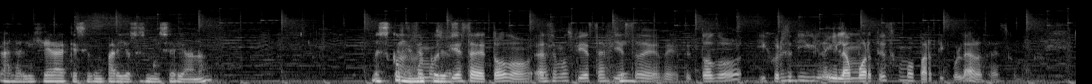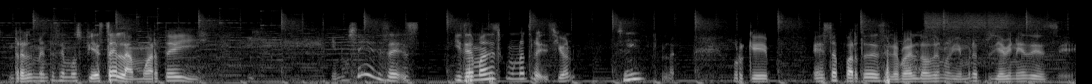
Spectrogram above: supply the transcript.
a la ligera que según para ellos es muy serio, ¿no? Es como hacemos fiesta de todo, hacemos fiesta, fiesta de, todo y, y, la muerte es como particular, o sea, es como realmente hacemos fiesta de la muerte y, y, no sé, y además es como una tradición. Sí. Porque esta parte de celebrar el 2 de noviembre pues ya viene desde,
